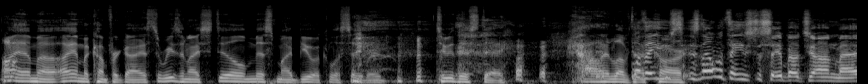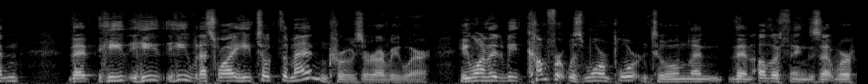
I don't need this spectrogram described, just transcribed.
I am a I am a comfort guy. It's the reason I still miss my Buick LeSabre to this day. God, I love that Well, car. used, isn't that what they used to say about John Madden? That he, he, he, that's why he took the Madden Cruiser everywhere. He wanted to be, comfort was more important to him than, than other things that were,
